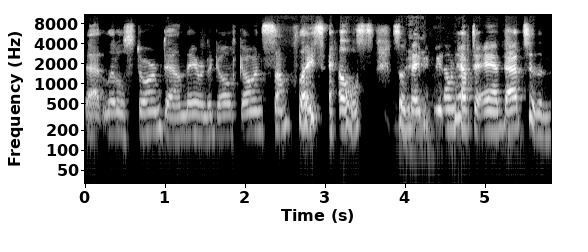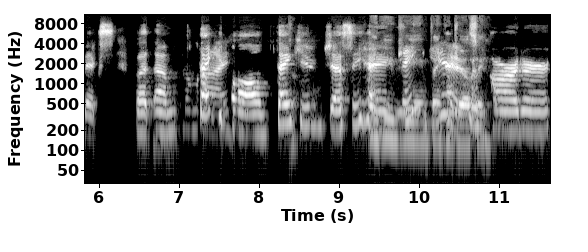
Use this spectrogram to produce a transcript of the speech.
that little storm down there in the Gulf going someplace else. So maybe we don't have to add that to the mix. But um, Oh Thank you my. all. Thank you, Jesse Thank you, Haynes. Jeanne. Thank you, you. Jesse. Harter.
